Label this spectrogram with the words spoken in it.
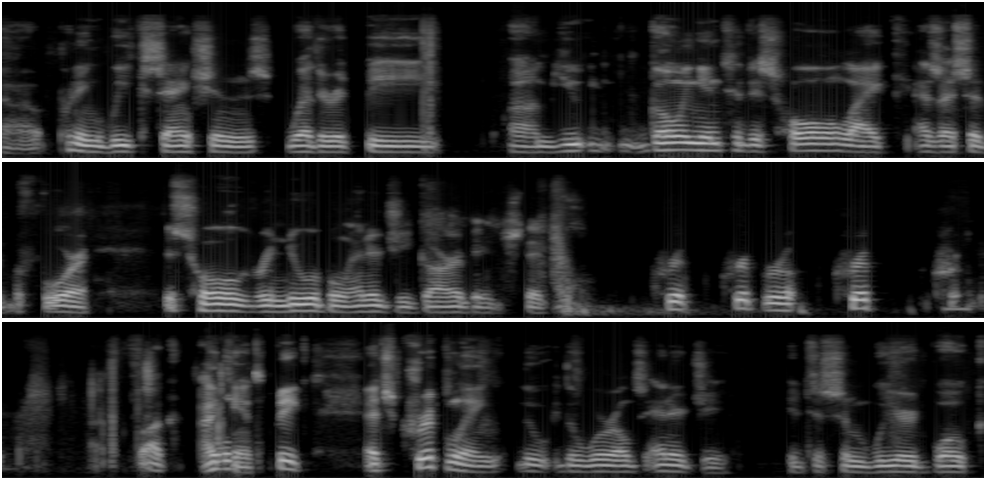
uh, putting weak sanctions, whether it be um, you going into this whole like as I said before, this whole renewable energy garbage that's crip crip crip, crip fuck I can't speak. It's crippling the the world's energy into some weird woke.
